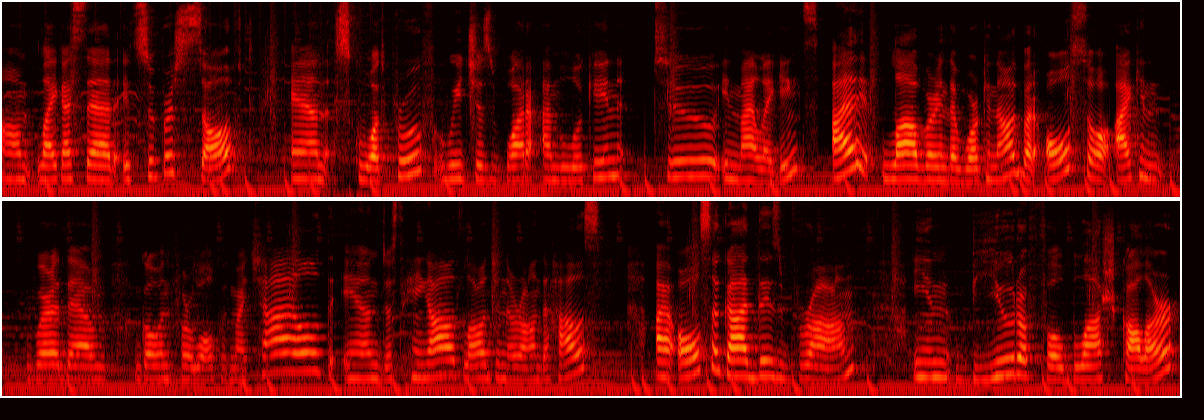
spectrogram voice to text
Um, like I said, it's super soft and squat proof, which is what I'm looking to in my leggings. I love wearing them working out, but also I can wear them going for a walk with my child and just hang out, lounging around the house. I also got this bra in beautiful blush color.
